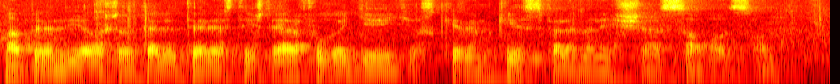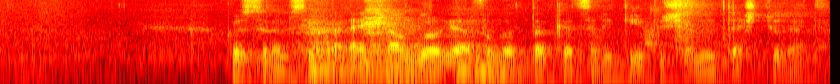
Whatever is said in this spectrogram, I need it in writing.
napirendi javaslat előterjesztést elfogadja, így azt kérem készfelemeléssel szavazzon. Köszönöm szépen, egyhangulag elfogadta a Keceli Képviselőtestület.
